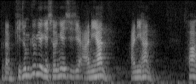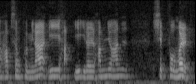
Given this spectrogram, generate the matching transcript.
그 다음 기준 규격이 정해지지 아니한 아니한 화학 합성품이나 이, 이를 함유한 식품을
